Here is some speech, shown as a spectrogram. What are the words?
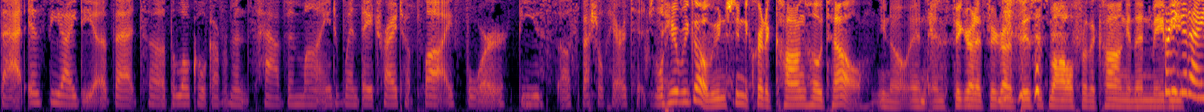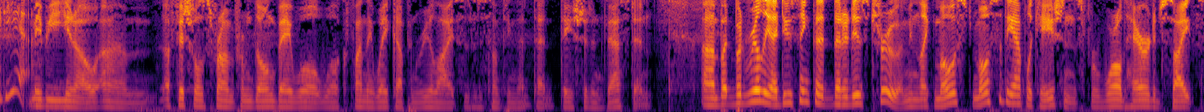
that is the idea that uh, the local governments have in mind when they try to apply for these uh, special heritage. Well, here we go. We just need to create a Kang hotel, you know, and, and figure out figure out a business model for the Kang, and then maybe pretty good idea. Maybe you know um, officials from from Dongbei will will finally wake up and realize this is something that, that they should invest in. Um, but but really, I do think that, that it is true. I mean, like most most of the applications for World Heritage sites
